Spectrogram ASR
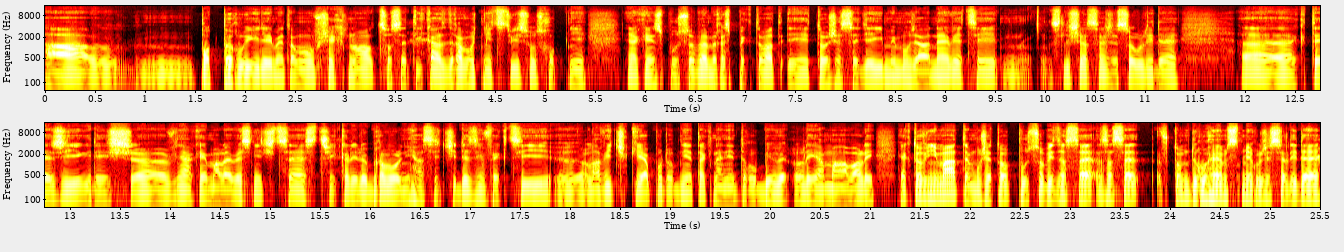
a podporují, dejme tomu, všechno, co se týká zdravotnictví, jsou schopni nějakým způsobem respektovat i to, že se dějí mimořádné věci. Slyšel jsem, že jsou lidé, kteří, když eh, v nějaké malé vesničce stříkali dobrovolní hasiči dezinfekcí eh, lavičky a podobně, tak na ně troubili a mávali. Jak to vnímáte? Může to působit zase, zase v tom druhém směru, že se lidé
